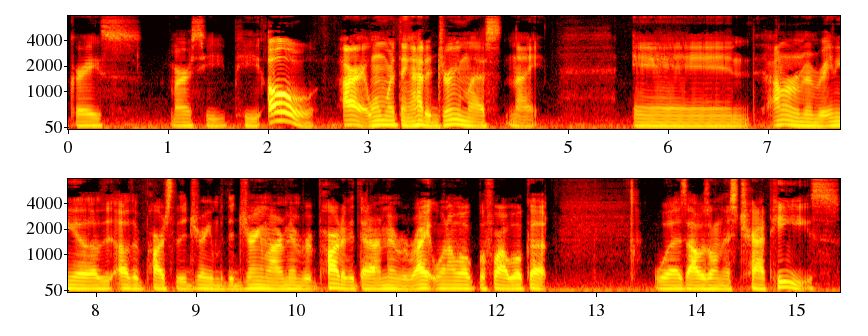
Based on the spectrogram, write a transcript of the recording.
Grace, mercy, peace. Oh, all right. One more thing. I had a dream last night and I don't remember any of the other parts of the dream, but the dream I remember, part of it that I remember right when I woke, before I woke up, was I was on this trapeze,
